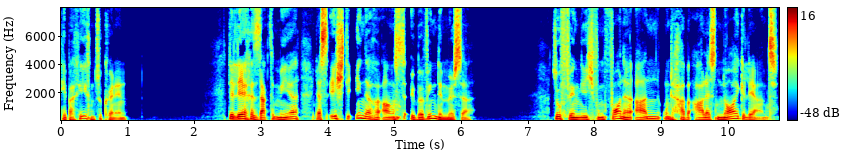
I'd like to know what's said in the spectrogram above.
reparieren zu können. Der Lehrer sagte mir, dass ich die innere Angst überwinden müsse. So fing ich von vorne an und habe alles neu gelernt.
